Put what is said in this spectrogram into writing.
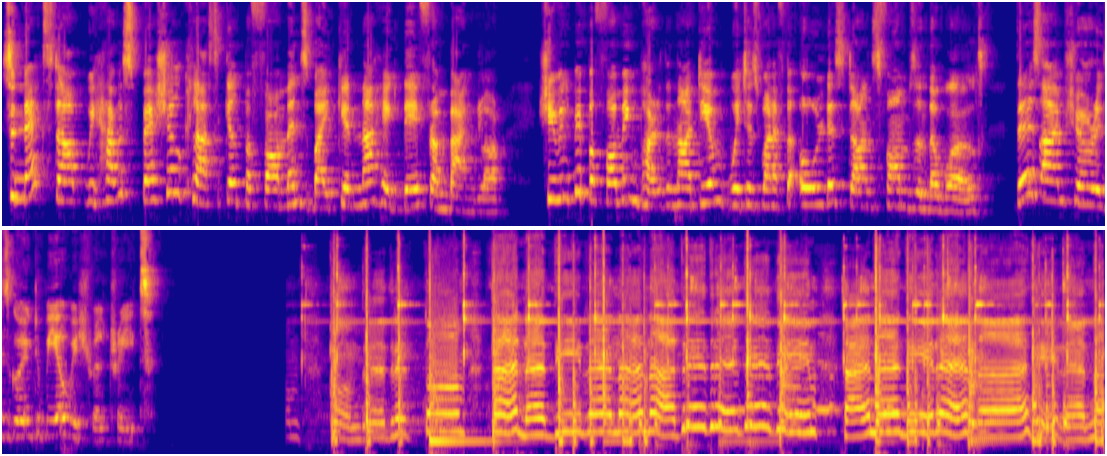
So next up, we have a special classical performance by Kirna Hegde from Bangalore. She will be performing Bharatanatyam, which is one of the oldest dance forms in the world. This, I'm sure, is going to be a visual treat. தனதிரனா திரு திரு திரு தீம் தனதிரனா திரனா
